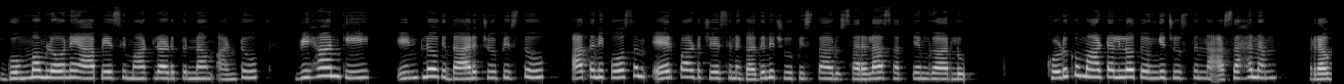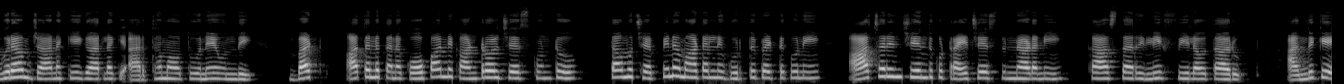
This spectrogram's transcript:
గుమ్మంలోనే ఆపేసి మాట్లాడుతున్నాం అంటూ విహాన్కి ఇంట్లోకి దారి చూపిస్తూ అతని కోసం ఏర్పాటు చేసిన గదిని చూపిస్తారు సరళా సత్యం గార్లు. కొడుకు మాటల్లో తొంగి చూస్తున్న అసహనం రఘురాం జానకి గార్లకి అర్థమవుతూనే ఉంది. బట్ అతను తన కోపాన్ని కంట్రోల్ చేసుకుంటూ తాము చెప్పిన మాటల్ని గుర్తుపెట్టుకుని ఆచరించేందుకు ట్రై చేస్తున్నాడని కాస్త రిలీఫ్ ఫీల్ అవుతారు. అందుకే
